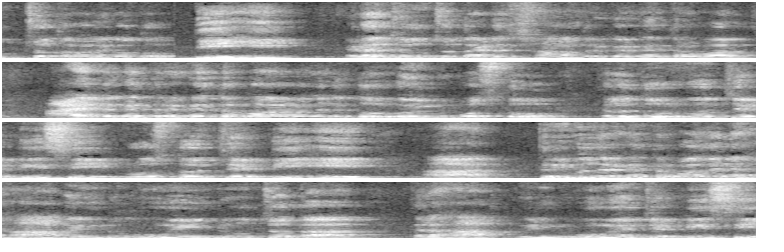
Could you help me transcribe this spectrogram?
উচ্চতা মানে কত? ডিই এটা হচ্ছে উচ্চতা, এটা হচ্ছে সামান্তরিকের ক্ষেত্রফল। আয়তক্ষেত্রের ক্ষেত্রফল আমরা জানি দৈর্ঘ্য ইনটু প্রস্থ। তাহলে দৈর্ঘ্য হচ্ছে ডিসি প্রস্থ হচ্ছে ডিই আর ত্রিভুজের ক্ষেত্রফল জানি হাফ ইনটু ভূমি ইনটু উচ্চতা। তাহলে হাফ ইন ভূমি হচ্ছে ডিসি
